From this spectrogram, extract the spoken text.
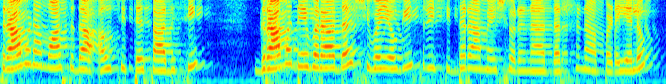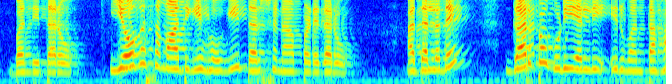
ಶ್ರಾವಣ ಮಾಸದ ಔಚಿತ್ಯ ಸಾಧಿಸಿ ಗ್ರಾಮ ದೇವರಾದ ಶಿವಯೋಗಿ ಶ್ರೀ ಸಿದ್ದರಾಮೇಶ್ವರನ ದರ್ಶನ ಪಡೆಯಲು ಬಂದಿದ್ದರು. ಯೋಗ ಸಮಾಧಿಗೆ ಹೋಗಿ ದರ್ಶನ ಪಡೆದರು. ಅದಲ್ಲದೆ ಗರ್ಭಗುಡಿಯಲ್ಲಿ ಇರುವಂತಹ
